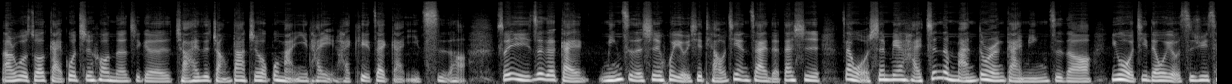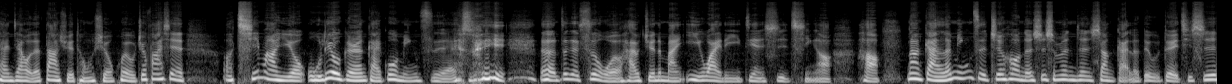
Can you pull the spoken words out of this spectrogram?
那如果说改过之后呢，这个小孩子长大之后不满意，他也还可以再改一次哈。所以这个改名字的是会有一些条件在的。但是在我身边还真的蛮多人改名字的哦，因为我记得我有次去参加我的大。学同学会，我就发现。啊，起码有五六个人改过名字哎，所以呃，这个是我还觉得蛮意外的一件事情啊。好，那改了名字之后呢，是身份证上改了，对不对？其实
